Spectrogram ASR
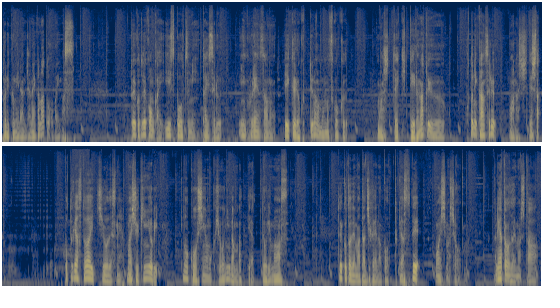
取り組みなんじゃないかなと思います。ということで今回 e スポーツに対するインフルエンサーの影響力っていうのがものすごく増してきているなということに関するお話でした。ポッドキャストは一応ですね、毎週金曜日の更新を目標に頑張ってやっております。ということでまた次回のポッドキャストでお会いしましょう。ありがとうございました。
